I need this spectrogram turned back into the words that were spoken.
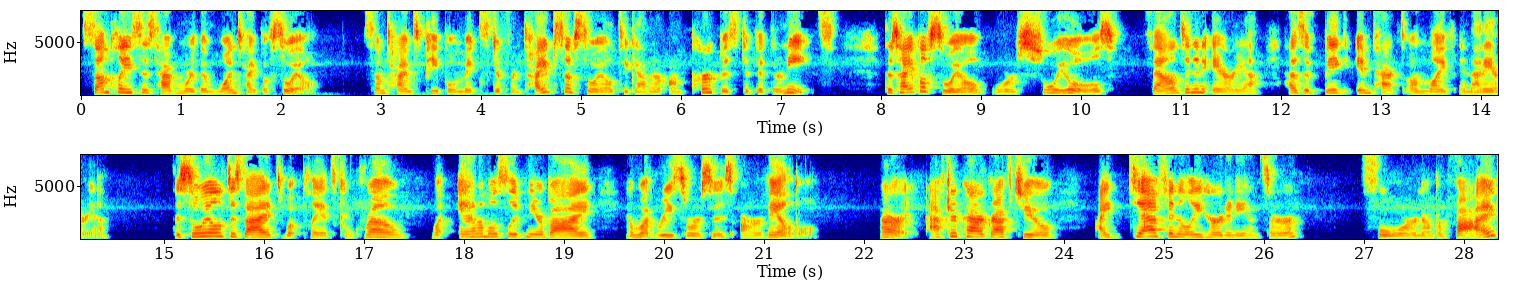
Some places have more than one type of soil. Sometimes people mix different types of soil together on purpose to fit their needs. The type of soil, or soils, found in an area has a big impact on life in that area. The soil decides what plants can grow, what animals live nearby, and what resources are available. All right, after paragraph two, I definitely heard an answer for number five.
